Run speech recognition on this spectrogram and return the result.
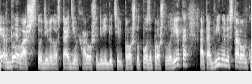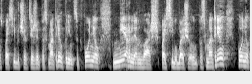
РД ваш 191, хороший двигатель прошлого, позапрошлого века, отодвинули в сторонку, спасибо, чертежи посмотрел, принцип понял, Мерлин ваш, спасибо большое, посмотрел, понял,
